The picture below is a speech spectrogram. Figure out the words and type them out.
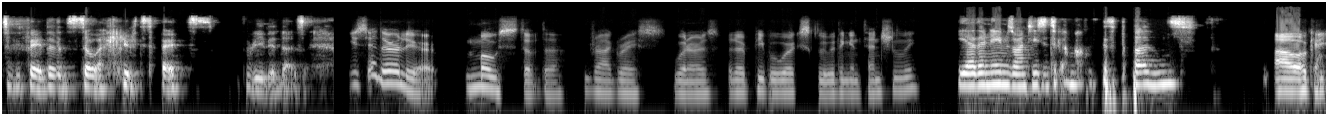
To be fair, that's so accurate. It really does. You said earlier most of the drag race winners, are there people we're excluding intentionally. Yeah, their names aren't easy to come up with puns. Oh, okay.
